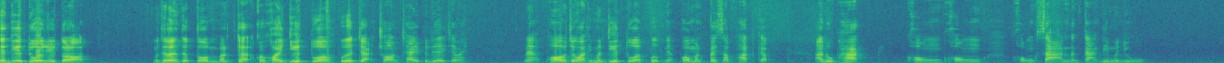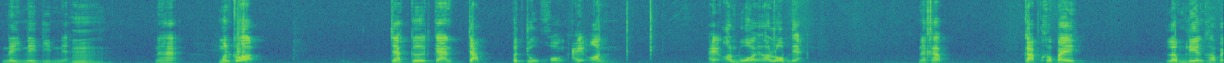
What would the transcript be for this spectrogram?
จะยืดตัวอยู่ตลอด มันจะเริญเติบโตมันจะค่อยๆ ยืดตัวเพื่อจะชอนชัยไปเรื่อยใช่ไหมนะพอจังหวะที่มันยืดตัวปุ๊บเนี่ยพอมันไปสัมผัสกับอนุภาค ของของของสารต่างๆ ที่มันอยู่ในในดินเนี่ยอืมนะฮะมันก็จะเกิดการจับประจุของไอออน ไอออนบวกไอออนลบเนี่ยนะครับ กลับเข้าไปลำเลียงเข้าไป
